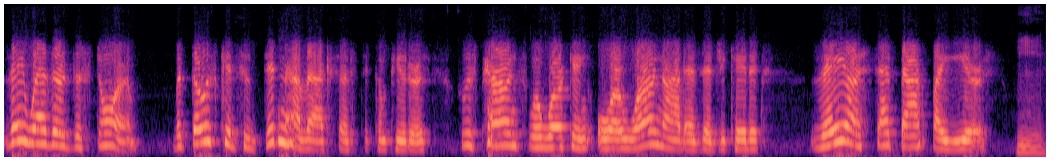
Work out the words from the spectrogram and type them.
they weathered the storm. But those kids who didn't have access to computers, whose parents were working or were not as educated, they are set back by years. Mm.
